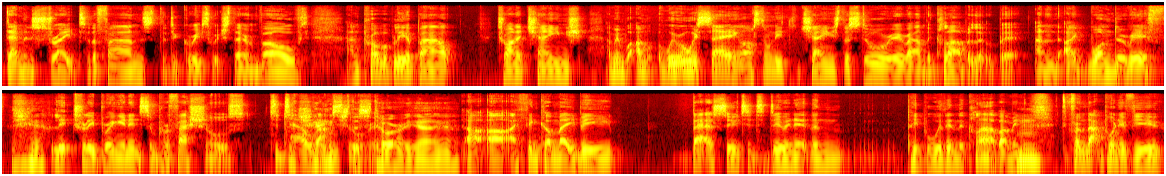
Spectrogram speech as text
demonstrate to the fans the degree to which they're involved, and probably about trying to change. I mean, I'm, we're always saying Arsenal need to change the story around the club a little bit, and I wonder if literally bringing in some professionals to tell that Change story, the story, yeah, yeah. I, I- I may be better suited to doing it than people within the club. I mean, Hmm. from that point of view,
